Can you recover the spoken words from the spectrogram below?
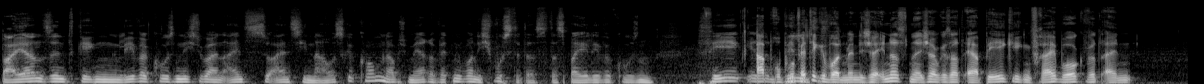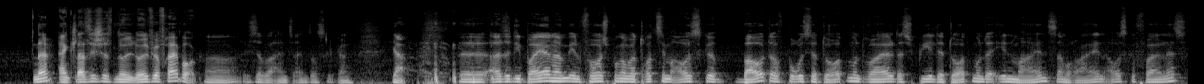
Bayern sind gegen Leverkusen nicht über ein 1 zu 1 hinausgekommen. Da habe ich mehrere Wetten gewonnen. Ich wusste das, dass Bayer Leverkusen fähig ist. Apropos Wette gewonnen, wenn du dich erinnerst. Ne? Ich habe gesagt, RB gegen Freiburg wird ein, ne? ein klassisches 0-0 für Freiburg. Ah, ist aber 1-1 ausgegangen. Ja, äh, also die Bayern haben ihren Vorsprung aber trotzdem ausgebaut auf Borussia Dortmund, weil das Spiel der Dortmunder in Mainz am Rhein ausgefallen ist.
